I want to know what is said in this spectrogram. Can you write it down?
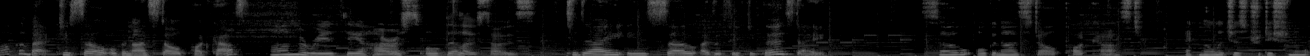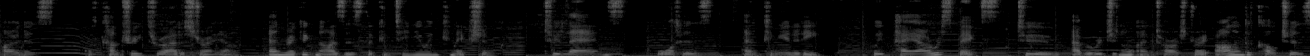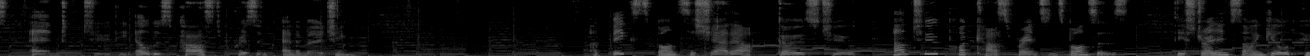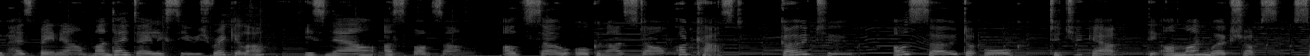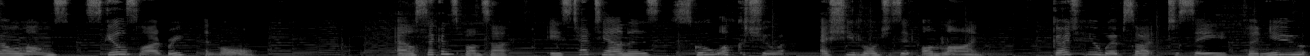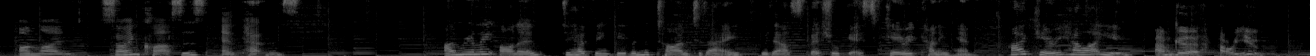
Welcome back to Sew Organised Style podcast. I'm Maria Thea Harris, or Velo Sews. Today is Sew Over 50 Thursday. Sew Organised Style podcast acknowledges traditional owners of country throughout Australia and recognises the continuing connection to lands, waters, and community. We pay our respects to Aboriginal and Torres Strait Islander cultures and to the elders past, present, and emerging. A big sponsor shout out goes to our two podcast friends and sponsors. The Australian Sewing Guild, who has been our Monday Daily Series regular, is now a sponsor of Sew Organised Style podcast. Go to ozsew.org to check out the online workshops, sew alongs, skills library, and more. Our second sponsor is Tatiana's School of Couture as she launches it online. Go to her website to see her new online sewing classes and patterns. I'm really honoured to have been given the time today with our special guest, Kerry Cunningham. Hi, Kerry, how are you? I'm good. How are you?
